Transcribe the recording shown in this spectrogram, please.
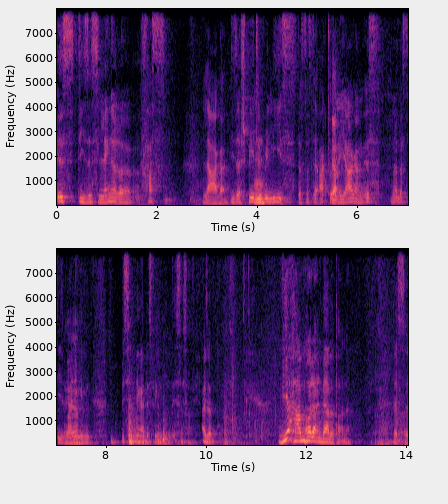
ist dieses längere Fasslager, dieser späte Release, dass das der aktuelle Hm. Ja. Jahrgang ist, ne, dass diese Weine ja. eben ein bisschen länger, deswegen ist das häufig. Also, wir haben heute einen Werbepartner. Das, äh,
